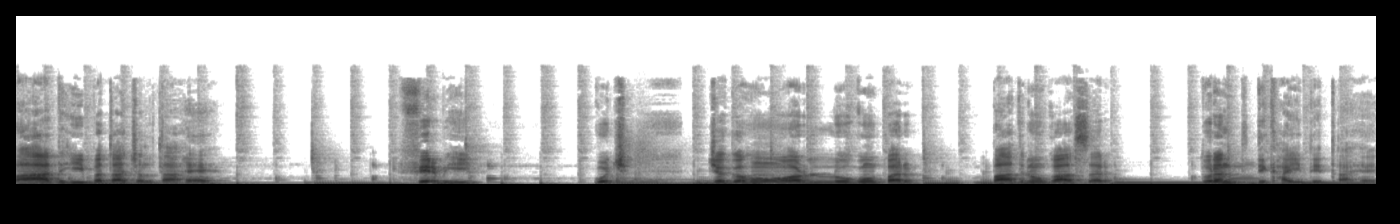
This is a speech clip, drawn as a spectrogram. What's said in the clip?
बाद ही पता चलता है। फिर भी कुछ जगहों और लोगों पर बादलों का असर तुरंत दिखाई देता है।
